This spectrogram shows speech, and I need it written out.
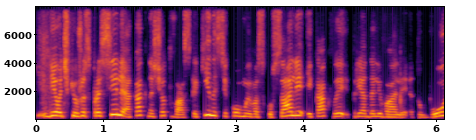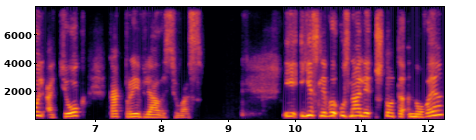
девочки уже спросили, а как насчет вас? Какие насекомые вас кусали и как вы преодолевали эту боль, отек, как проявлялось у вас? И если вы узнали что-то новое,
